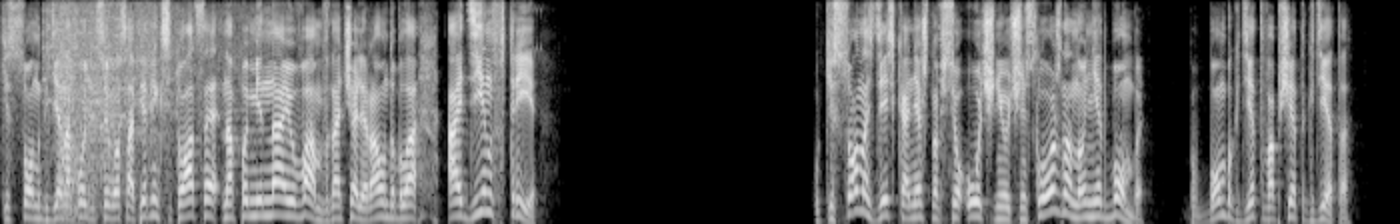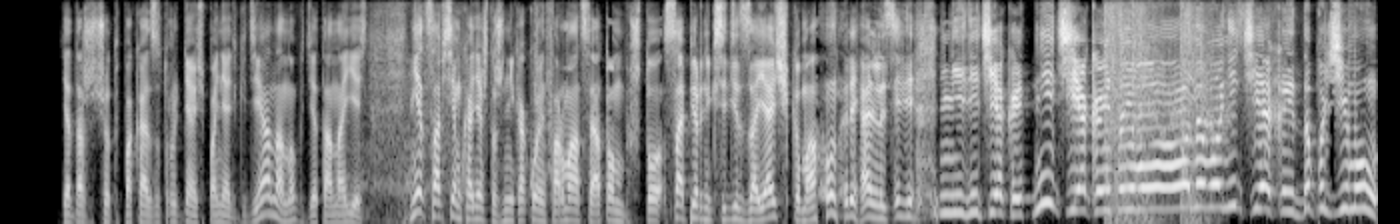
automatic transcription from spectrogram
Кисон, где находится его соперник. Ситуация, напоминаю вам, в начале раунда была 1 в 3. У Киссона здесь, конечно, все очень и очень сложно, но нет бомбы. Бомба где-то вообще-то где-то. Я даже что-то пока затрудняюсь понять, где она, но где-то она есть. Нет совсем, конечно же, никакой информации о том, что соперник сидит за ящиком, а он реально сидит, не, не чекает, не чекает его, он его не чекает, да почему?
